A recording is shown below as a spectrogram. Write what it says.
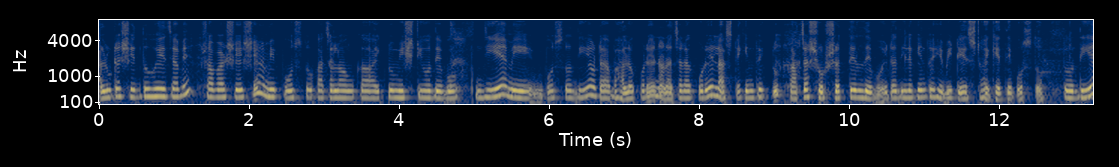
আলুটা সেদ্ধ হয়ে যাবে। সবার শেষে আমি পোস্ত, কাঁচা লঙ্কা, একটু মিষ্টিও দেব। দিয়ে আমি পোস্ত দিয়ে ওটা ভালো করে নাড়াচাড়া করে লাস্টে কিন্তু একটু কাঁচা সর্ষের তেল দেবো। এটা দিলে কিন্তু হেভি টেস্ট হয় খেতে পোস্ত। তো দিয়ে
